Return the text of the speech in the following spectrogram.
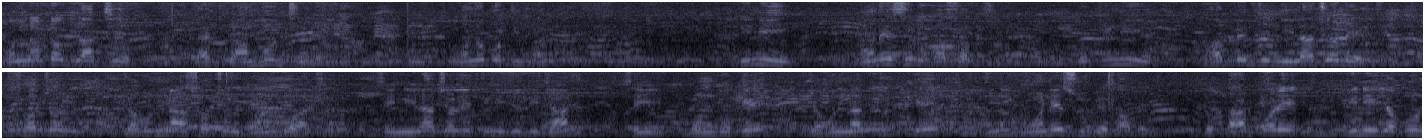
কর্ণাটক রাজ্যের এক ব্রাহ্মণ ছিলেন, গণপতি ভক্ত তিনি গণেশের উপাসক ছিলেন। তো তিনি ভাবলেন যে নীলাচলে সচল জগন্নাথ সচল ব্রহ্ম আছে। সেই নীলাচলে তিনি যদি যান, সেই ব্রহ্মকে, জগন্নাথকে তিনি গণেশ রূপে পাবেন। তো তারপরে তিনি যখন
